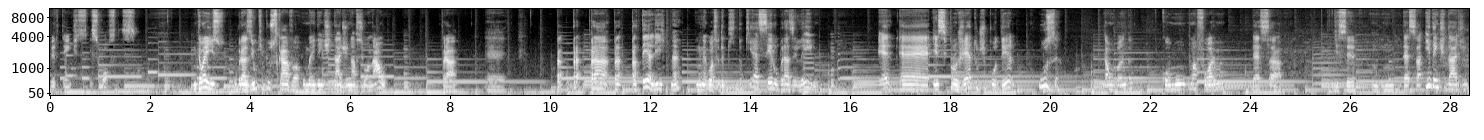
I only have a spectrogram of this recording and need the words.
vertentes expostas. Então é isso. O Brasil que buscava uma identidade nacional para é, para ter ali né, um negócio do que, do que é ser o brasileiro, é, é, esse projeto de poder usa da Umbanda como uma forma dessa de ser dessa identidade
